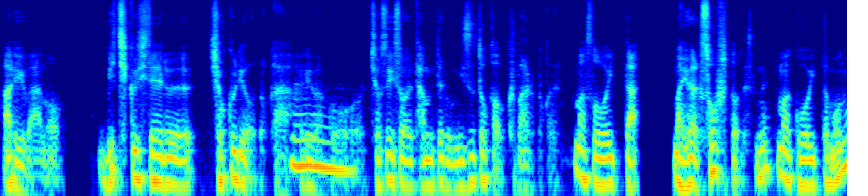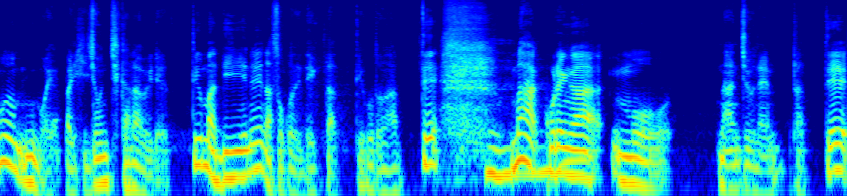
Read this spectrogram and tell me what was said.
あるいはあの、備蓄している食料とか、あうんるいはこう、貯水槽で溜めてる水とかを配るとか、まあそういった、まあいわゆるソフトですね。まあこういったものにもやっぱり非常に力を入れるっていう、まあ DNA がそこでできたっていうことがあって、まあこれがもう何十年経って、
